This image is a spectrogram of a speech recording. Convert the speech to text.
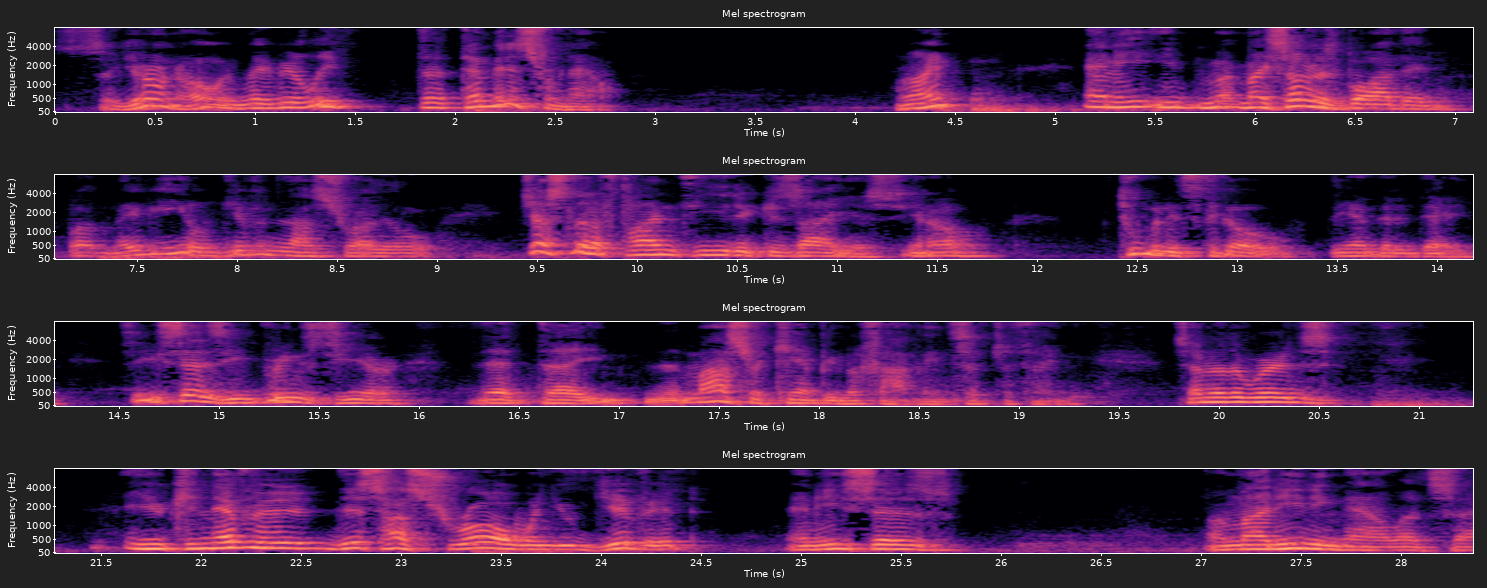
So you don't know. Maybe you'll eat ten minutes from now, right? And he, he my son is bothered, but maybe he'll give him nasra just enough time to eat a kazayas. You know, two minutes to go. the end of the day. So he says he brings here that uh, the master can't be mechami in such a thing. So in other words you can never this hasra when you give it, and he says, "I'm not eating now." Let's say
